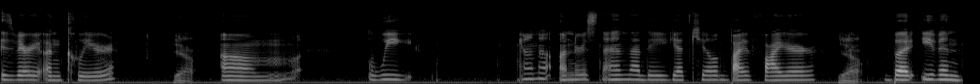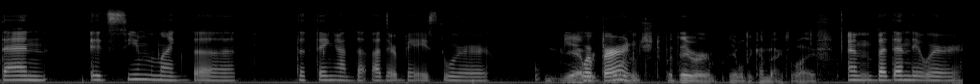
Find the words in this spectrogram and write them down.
is very unclear. Yeah. Um we kind of understand that they get killed by fire, Yeah. but even then it seemed like the the thing at the other base were Yeah, Were were burned. torched, but they were able to come back to life. and but then they were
